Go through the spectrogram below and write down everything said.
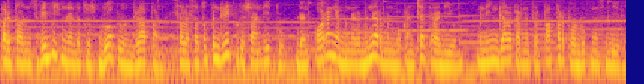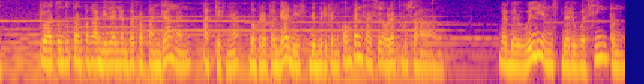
Pada tahun 1928, salah satu pendiri perusahaan itu dan orang yang benar-benar menemukan cat radium meninggal karena terpapar produknya sendiri. Setelah tuntutan pengadilan yang berkepanjangan, akhirnya beberapa gadis diberikan kompensasi oleh perusahaan. Mabel Williams dari Washington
